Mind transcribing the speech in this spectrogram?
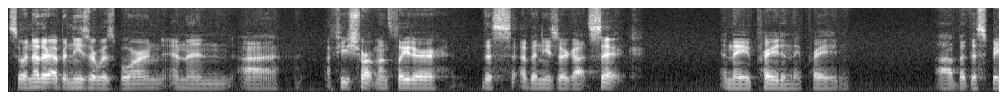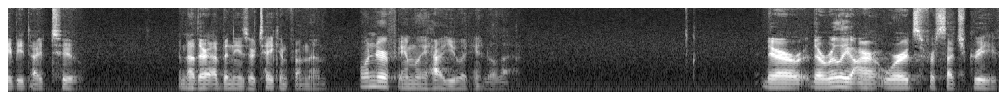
So another Ebenezer was born, and then uh, a few short months later, this Ebenezer got sick. And they prayed and they prayed, uh, but this baby died too. Another Ebenezer taken from them. I wonder, family, how you would handle that. There, there really aren't words for such grief,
